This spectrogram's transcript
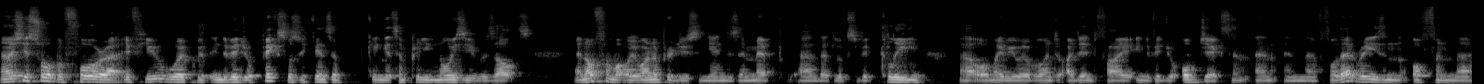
Now, as you saw before, uh, if you work with individual pixels, you can, some, can get some pretty noisy results. And often what we want to produce in the end is a map uh, that looks a bit clean, uh, or maybe we want to identify individual objects. And, and, and uh, for that reason, often uh,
